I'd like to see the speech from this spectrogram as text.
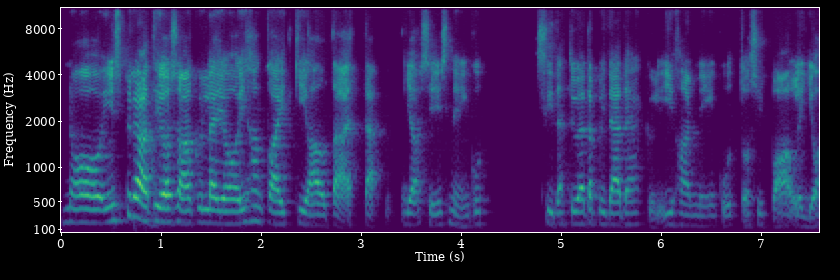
No inspiraatio saa kyllä jo ihan kaikkialta, että, ja siis niin kuin, siitä työtä pitää tehdä kyllä ihan niin kuin, tosi paljon.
